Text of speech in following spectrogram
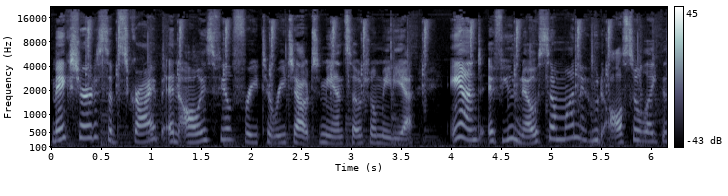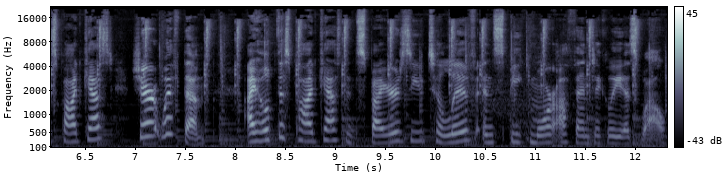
Make sure to subscribe and always feel free to reach out to me on social media. And if you know someone who'd also like this podcast, share it with them. I hope this podcast inspires you to live and speak more authentically as well.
